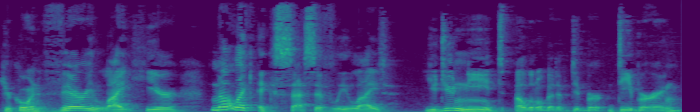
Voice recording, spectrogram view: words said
You're going very light here, not like excessively light. You do need a little bit of deburring.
